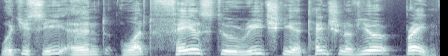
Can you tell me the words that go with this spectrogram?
what you see and what fails to reach the attention of your brain.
